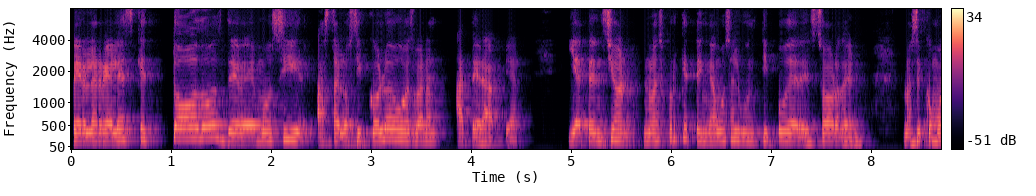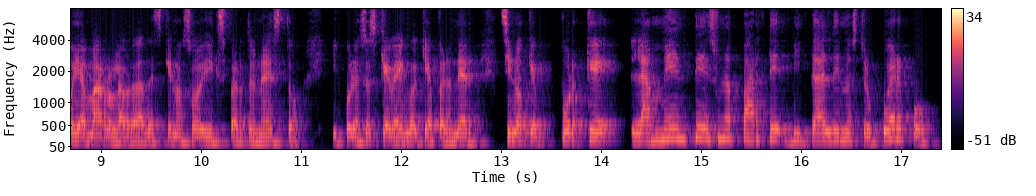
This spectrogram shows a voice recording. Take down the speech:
pero la realidad es que todos debemos ir, hasta los psicólogos van a terapia. Y atención, no es porque tengamos algún tipo de desorden, no sé cómo llamarlo, la verdad, es que no soy experto en esto y por eso es que vengo aquí a aprender, sino que porque la mente es una parte vital de nuestro cuerpo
